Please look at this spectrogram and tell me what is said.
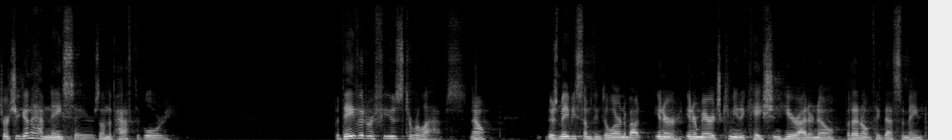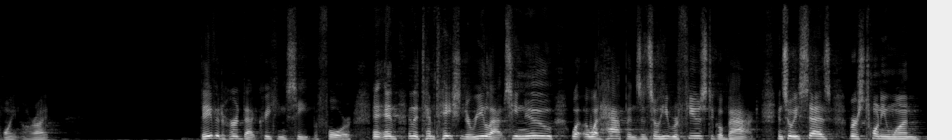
Church, you're going to have naysayers on the path to glory. But David refused to relapse. Now, there's maybe something to learn about inter, intermarriage communication here. I don't know, but I don't think that's the main point, all right? David heard that creaking seat before, and, and, and, the temptation to relapse. He knew what, what happens, and so he refused to go back. And so he says, verse 21,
